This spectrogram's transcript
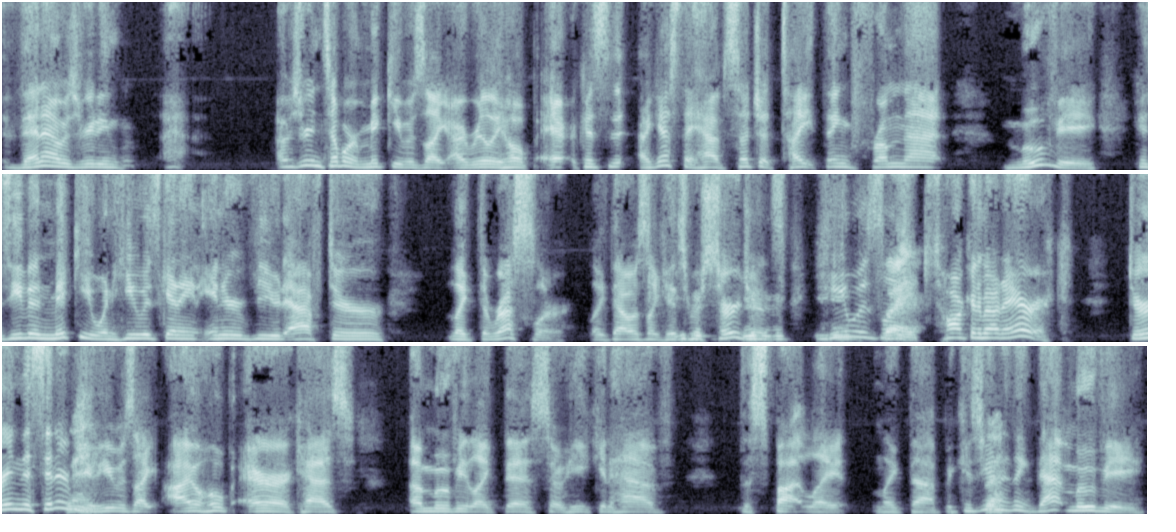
then I was reading, I was reading somewhere Mickey was like, I really hope because I guess they have such a tight thing from that movie. Because even Mickey, when he was getting interviewed after like the wrestler, like that was like his mm-hmm. resurgence, mm-hmm. he mm-hmm. was like right. talking about Eric during this interview, right. he was like, I hope Eric has a movie like this so he can have the spotlight like that. Because you right. gotta think that movie,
